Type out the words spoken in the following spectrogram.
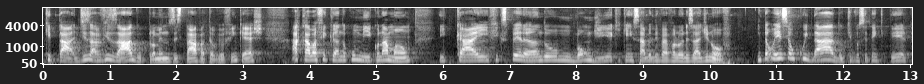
que está desavisado, pelo menos estava até ouvir o Fincash, acaba ficando com o mico na mão e cai e fica esperando um bom dia que quem sabe ele vai valorizar de novo. Então esse é o cuidado que você tem que ter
